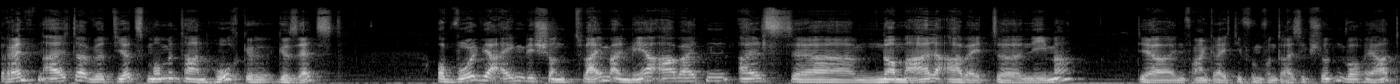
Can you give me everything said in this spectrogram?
Rentenalter wird jetzt momentan hochgesetzt, obwohl wir eigentlich schon zweimal mehr arbeiten als der normale Arbeitnehmer, der in Frankreich die 35-Stunden-Woche hat.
